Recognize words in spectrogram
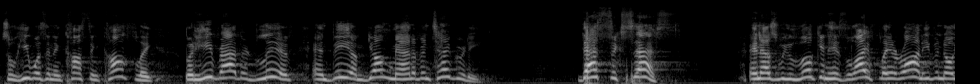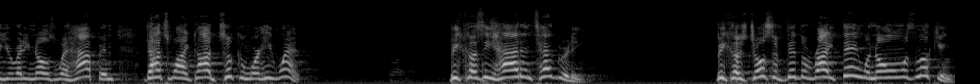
so he wasn't in constant conflict, but he'd rather live and be a young man of integrity. That's success. And as we look in his life later on, even though you already knows what happened, that's why God took him where he went. Because he had integrity. Because Joseph did the right thing when no one was looking.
